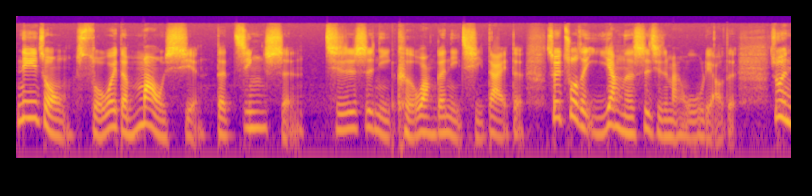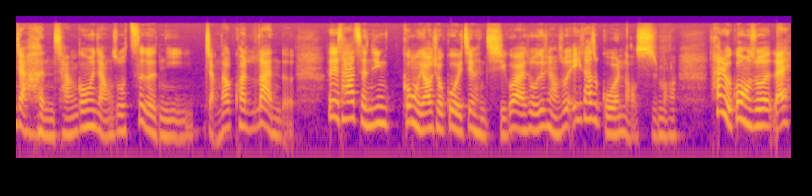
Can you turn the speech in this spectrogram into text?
那一种所谓的冒险的精神，其实是你渴望跟你期待的。所以做的一样的事，其实蛮无聊的。路人甲很常跟我讲说，这个你讲到快烂了。而且他曾经跟我要求过一件很奇怪的事，我就想说，诶，他是国文老师吗？他有跟我说，来，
